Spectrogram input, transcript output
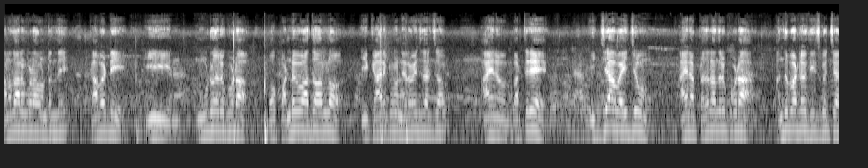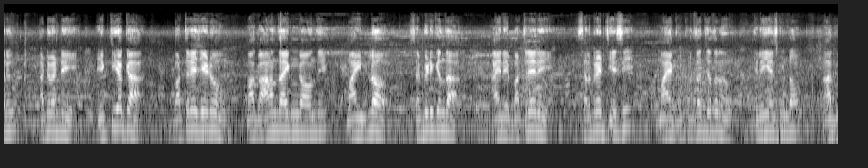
అన్నదానం కూడా ఉంటుంది. కాబట్టి ఈ మూడు రోజులు కూడా ఓ పండుగ వాతావరణంలో ఈ కార్యక్రమం నిర్వహించదలిచాం. ఆయన బర్త్డే విద్యా వైద్యం ఆయన ప్రజలందరూ కూడా అందుబాటులోకి తీసుకొచ్చారు. అటువంటి వ్యక్తి యొక్క బర్త్డే చేయడం మాకు ఆనందదాయకంగా ఉంది. మా ఇంట్లో సభ్యుడి కింద ఆయన బర్త్డేని సెలబ్రేట్ చేసి మా యొక్క కృతజ్ఞతను తెలియజేసుకుంటాం. నాకు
